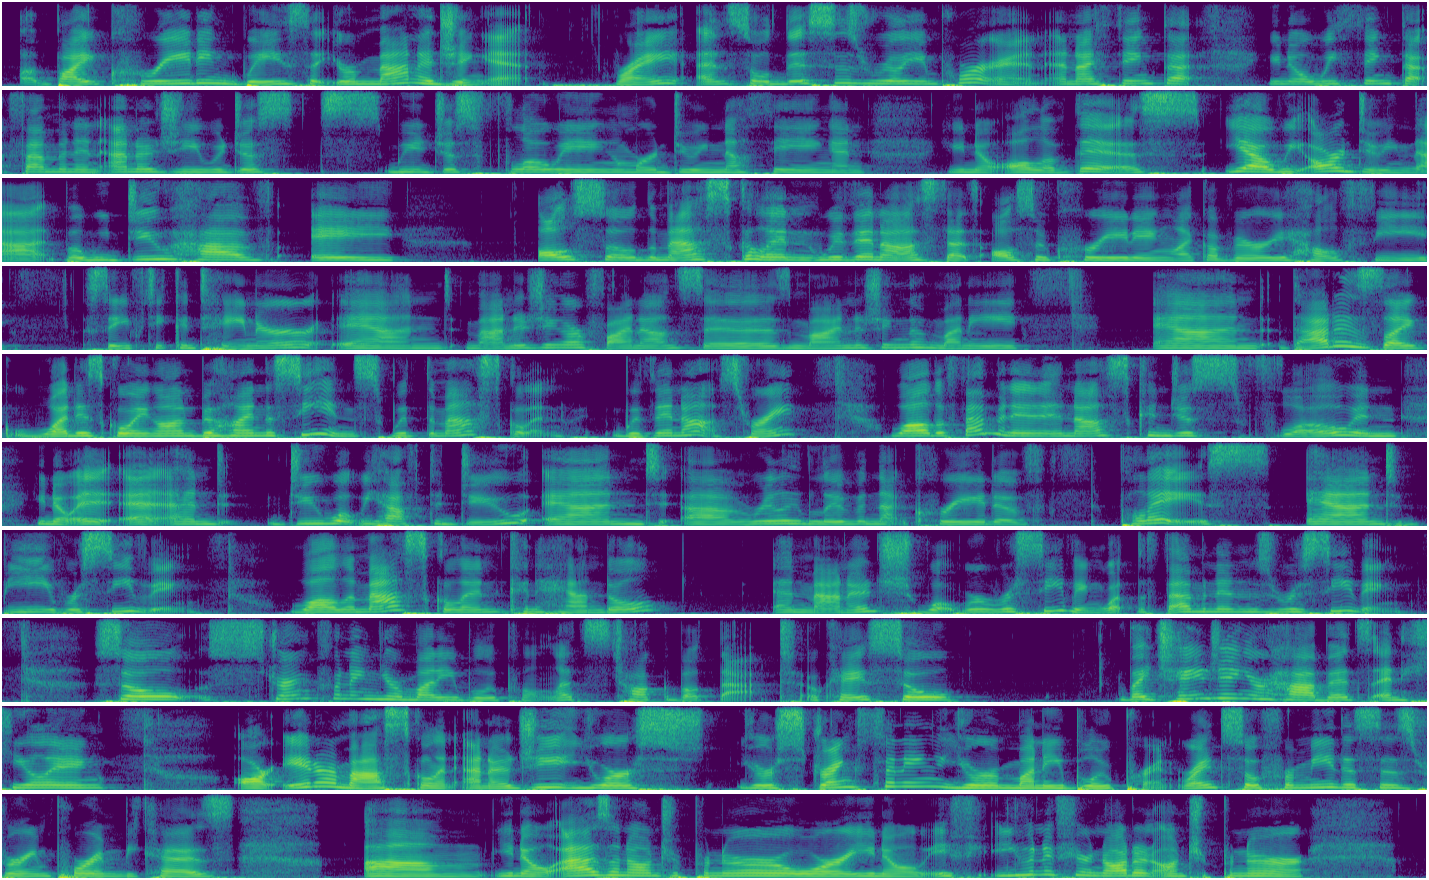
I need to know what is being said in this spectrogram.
uh, by creating ways that you're managing it, right? And so this is really important. And I think that you know we think that feminine energy we just we just flowing and we're doing nothing and you know all of this yeah we are doing that but we do have a also the masculine within us that's also creating like a very healthy safety container and managing our finances managing the money and that is like what is going on behind the scenes with the masculine within us, right? While the feminine in us can just flow and, you know, and do what we have to do and uh, really live in that creative place and be receiving. While the masculine can handle and manage what we're receiving, what the feminine is receiving. So, strengthening your money blueprint, let's talk about that. Okay. So, by changing your habits and healing our inner masculine energy, you're you're strengthening your money blueprint, right? So for me this is very important because um, you know, as an entrepreneur or you know, if even if you're not an entrepreneur,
